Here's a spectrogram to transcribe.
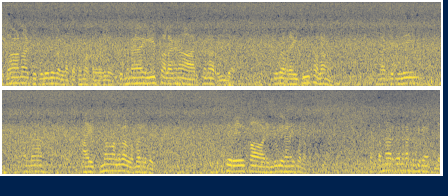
ഇതാണ് അടിപൊളി ഒരു വെള്ളച്ചാട്ടം വട്ടവഴി ഇങ്ങനെ ഈ സ്ഥലം അങ്ങനെ ആർക്കും അറിയില്ല. ഇത് വെറൈറ്റി സ്ഥലമാണ്. നല്ല അടിപൊളി നല്ല ഹൈറ്റിൽ നല്ല വെള്ളം വരുന്നത്. ചെറിയ കാടിന്റെ ഉള്ളിലാണ് ഈ സ്ഥലം. പെട്ടെന്ന് ആർക്കും തന്നെ കണ്ടുപിടിക്കാൻ പറ്റില്ല.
